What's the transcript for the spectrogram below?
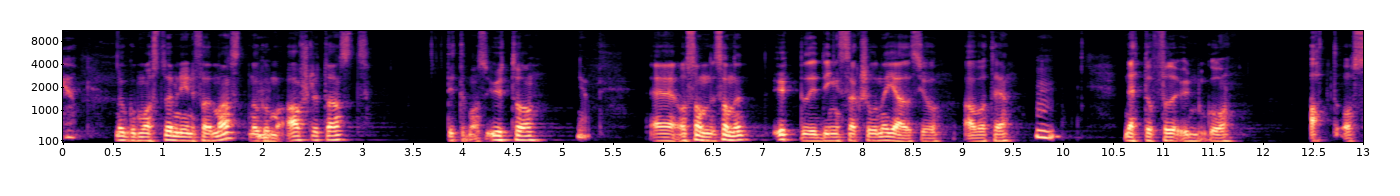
Ja. Noe må strømlinjeformes. Noe må avsluttes. Dette må vi ut av. ja. Eh, og sånne, sånne oppryddingsaksjoner gjøres jo av og til. Nettopp for å unngå at oss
